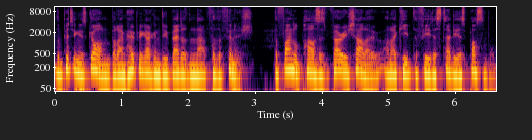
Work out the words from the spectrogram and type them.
The pitting is gone, but I'm hoping I can do better than that for the finish. The final pass is very shallow and I keep the feed as steady as possible.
